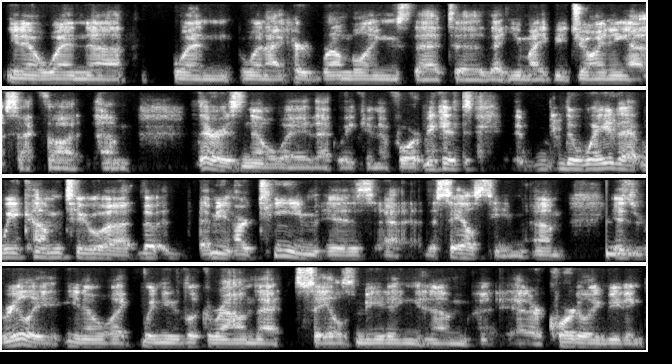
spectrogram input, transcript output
you know when uh, when when I heard rumblings that uh, that you might be joining us, I thought um, there is no way that we can afford because the way that we come to uh, the I mean our team is uh, the sales team um, is mm-hmm. really you know like when you look around that sales meeting um, at our quarterly meeting,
